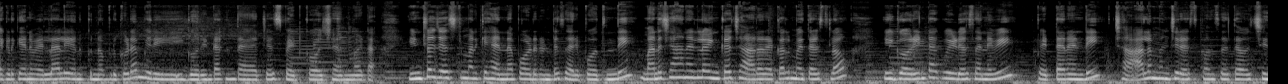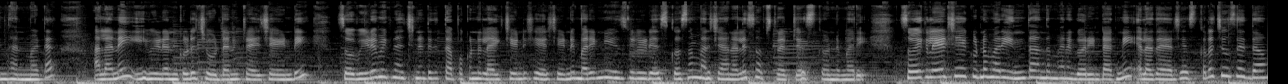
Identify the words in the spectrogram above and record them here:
ఎక్కడికైనా వెళ్ళాలి అనుకున్నప్పుడు కూడా మీరు ఈ గోరింటాకుని తయారు చేసి పెట్టుకోవచ్చు అనమాట ఇంట్లో జస్ట్ మనకి హెన్న పౌడర్ ఉంటే సరిపోతుంది. మన ఛానల్లో ఇంకా చాలా రకాల మెథడ్స్లో ఈ గోరింటాకు వీడియోస్ అనేవి పెట్టానండి. చాలా మంచి రెస్పాన్స్ అయితే వచ్చిందనమాట అలానే ఈ వీడియోని కూడా చూడడానికి ట్రై చేయండి. సో వీడియో మీకు నచ్చినట్టయితే తప్పకుండా లైక్ చేయండి షేర్ చేయండి. మరి మరిన్ని యూస్ఫుల్ వీడియోస్ కోసం మన ఛానల్ని సబ్స్క్రైబ్ చేసుకోండి మరి. సో ఇక లేట్ చేయకుండా మరి ఇంత అందమైన గోరింటాక్ని ఎలా తయారు చేసుకోవాలో చూసేద్దాం.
